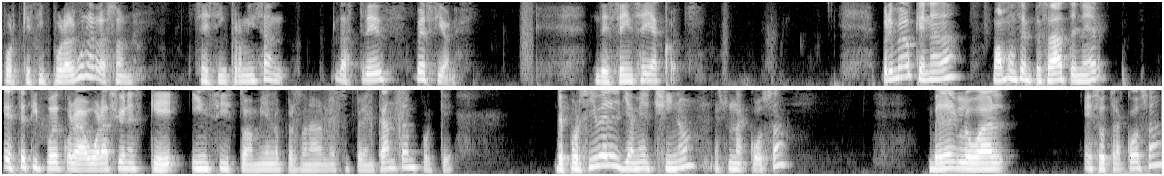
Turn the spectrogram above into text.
Porque si por alguna razón se sincronizan las tres versiones de Saint Seiya primero que nada, vamos a empezar a tener este tipo de colaboraciones que, insisto, a mí en lo personal me súper encantan porque de por sí ver el Yamir chino es una cosa, ver el global es otra cosa.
